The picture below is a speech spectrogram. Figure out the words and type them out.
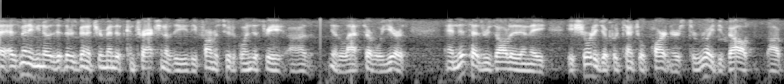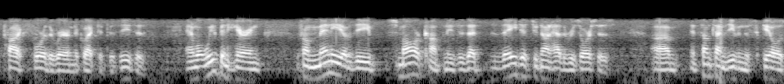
as many of you know, that there's been a tremendous contraction of the, the pharmaceutical industry, uh, you know, the last several years, and this has resulted in a, shortage of potential partners to really develop uh, products for the rare and neglected diseases. And what we've been hearing from many of the smaller companies is that they just do not have the resources um, and sometimes even the skills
